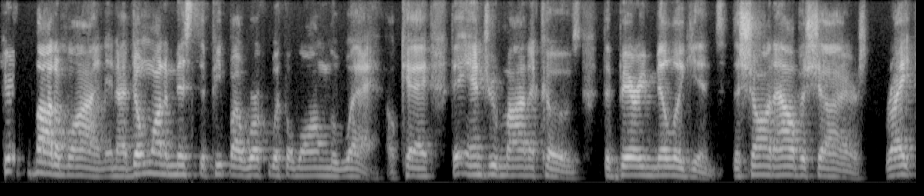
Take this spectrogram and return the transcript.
here's the bottom line, and I don't want to miss the people I work with along the way. Okay. The Andrew Monacos, the Barry Milligans, the Sean Alvashires, right?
